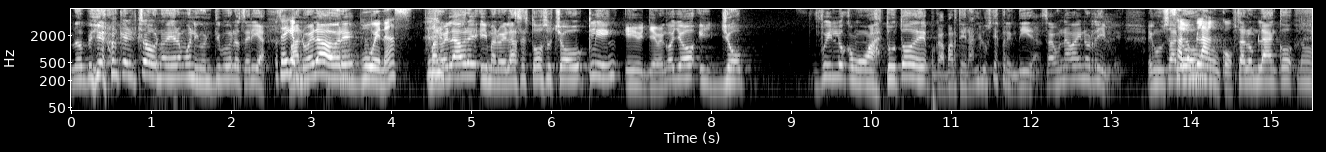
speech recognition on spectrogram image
Nos pidieron que el show no dijéramos ningún tipo de grosería. O sea que- Manuel abre, Buenas. Manuel abre y Manuel hace todo su show clean y ya vengo yo y yo fui lo como astuto de porque aparte eran luces prendidas, o sea, una vaina horrible. En un salón, Salón blanco. Salón blanco. No.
